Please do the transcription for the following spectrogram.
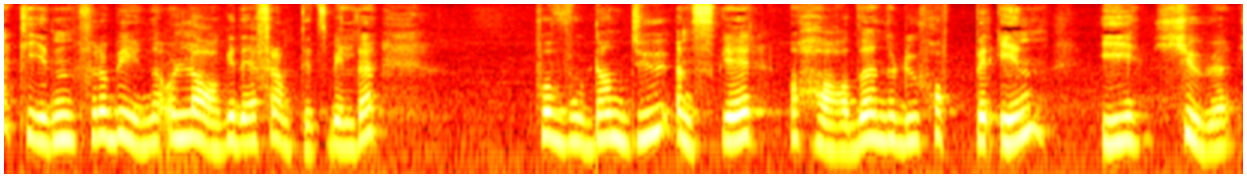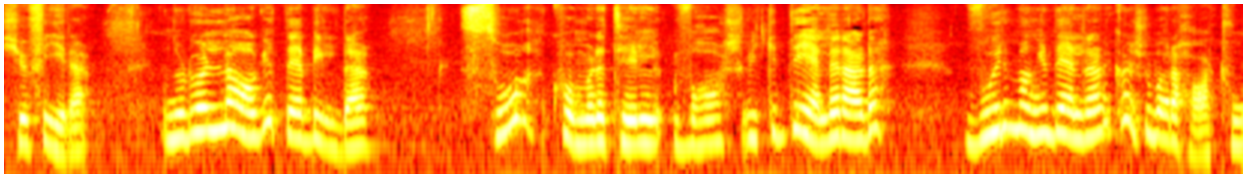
er tiden for å begynne å lage det framtidsbildet på hvordan du ønsker å ha det når du hopper inn i 2024. Og når du har laget det bildet, så kommer det til hva, hvilke deler er det? Hvor mange deler er det? Kanskje du bare har to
